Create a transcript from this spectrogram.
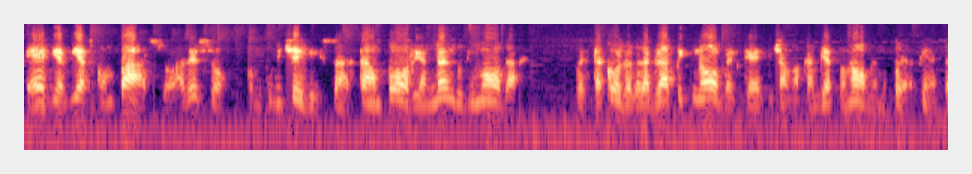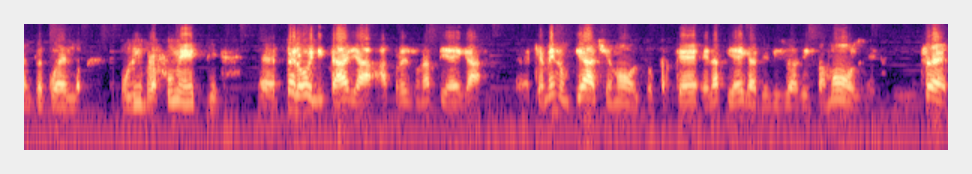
è via via scomparso. Adesso, come tu dicevi, sta, sta un po' riandando di moda questa cosa della graphic novel che diciamo, ha cambiato nome, ma poi alla fine è sempre quello, un libro a fumetti, eh, però in Italia ha preso una piega eh, che a me non piace molto perché è la piega dell'Isola dei Famosi, cioè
